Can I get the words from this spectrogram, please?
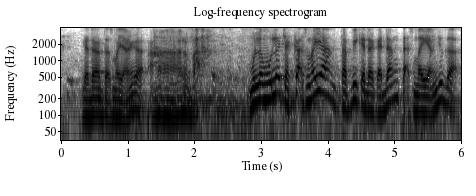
kadang tak semayang juga. Ha, nampak? Mula-mula cakap semayang. Tapi kadang-kadang tak semayang juga.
